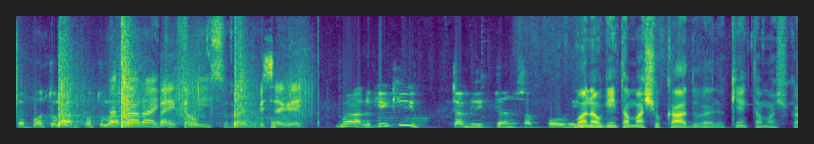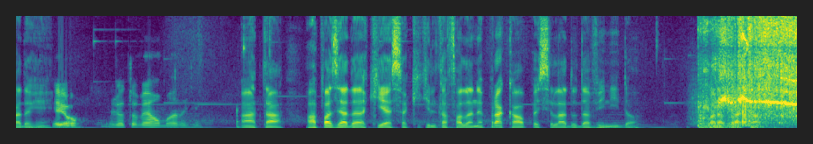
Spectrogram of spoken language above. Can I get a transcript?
É pro outro lado, pro outro Ah, lado. caralho, Vai, que então. foi isso, velho? Me segue aí. Mano, quem que tá gritando essa porra aí? Mano, alguém tá machucado, velho. Quem é que tá machucado aqui? Eu. Eu já tô me arrumando aqui. Ah, tá. Rapaziada, aqui, essa aqui que ele tá falando é pra cá, ó, pra esse lado da avenida, ó. Bora pra cá.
